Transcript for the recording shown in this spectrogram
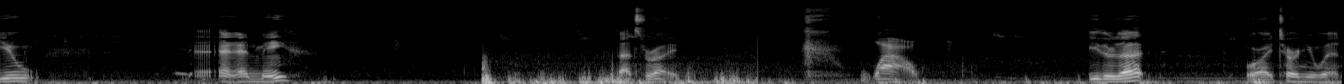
you and, and me? That's right. Wow. Either that or I turn you in.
